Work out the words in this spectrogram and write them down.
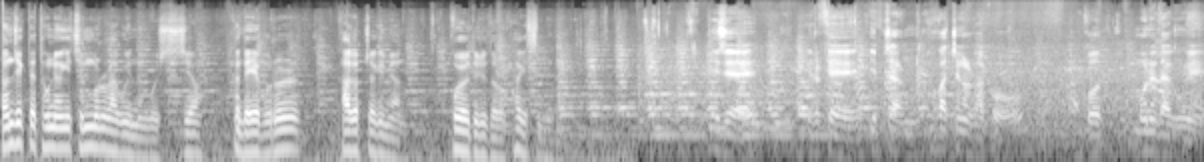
전직 대통령이 집무를 하고 있는 곳이죠. 그 내부를 가급적이면 보여드리도록 하겠습니다. 이제 이렇게 입장 허가증을 받고 곧 모네다궁에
